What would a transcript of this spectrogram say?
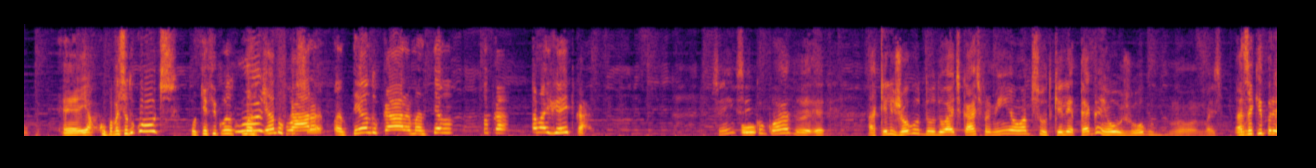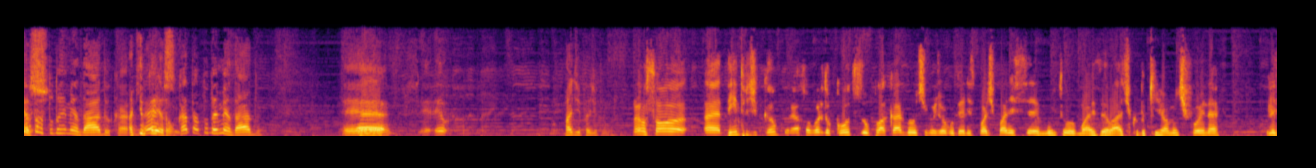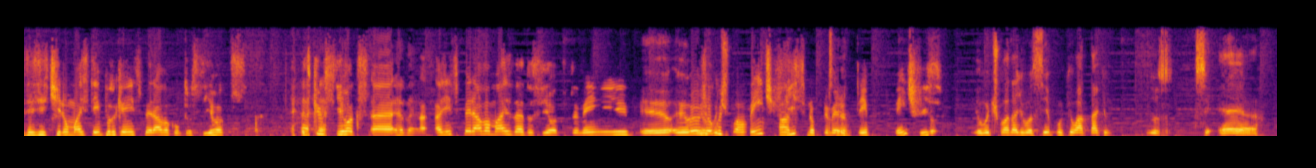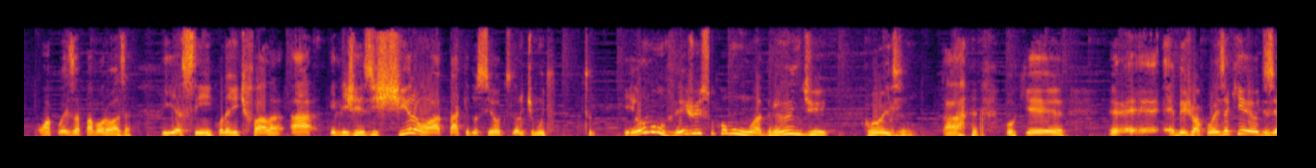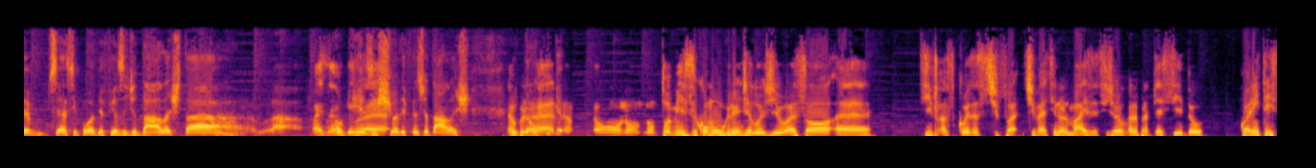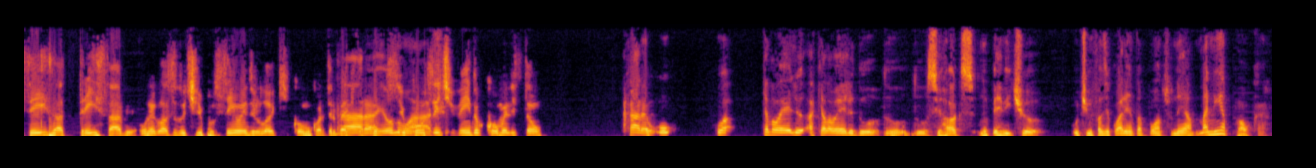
é, e a culpa vai ser do coach. Porque ficou Lógico, mantendo o cara, mantendo o cara, mantendo o cara. Não dá mais jeito, cara. Sim, sim, o... concordo. É, Aquele jogo do, do Card pra mim é um absurdo, que ele até ganhou o jogo, mas. Mas a que preço? O cara tá tudo remendado, cara. A que é, preço? Então, o cara tá tudo remendado. É. é... Eu, Pode ir, pode ir. Não, só é, dentro de campo, né, a favor do Colts, o placar do último jogo deles pode parecer muito mais elástico do que realmente foi, né? Eles existiram mais tempo do que a gente esperava contra os Seahawks. Tanto que o Seahawks, é, a, a, gente esperava mais né, do Seahawks também e eu, eu, foi um jogo de, bem difícil no primeiro ah, tempo, bem difícil. Eu, eu, vou discordar de você porque o ataque dos, é uma coisa pavorosa. E assim, quando a gente fala, ah, eles resistiram ao ataque do Seahawks durante muito tempo, eu não vejo isso como uma grande coisa, tá? Porque é, é, é a mesma coisa que eu dizer assim, pô, a defesa de Dallas tá. Mas não, Alguém é... resistiu à defesa de Dallas. Não, então, é, porque... não, não, não tome isso como um grande elogio, é só. É, se as coisas tivessem normais, esse jogo era pra ter sido 46 a 3, sabe? Um negócio do tipo, sem o Andrew Luck como quarterback. Cara, eu não acho. a gente vendo como eles estão. Cara, o, o, aquela OL, aquela OL do, do, do Seahawks não permite o, o time fazer 40 pontos, nem a, mas nem a pau, cara.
